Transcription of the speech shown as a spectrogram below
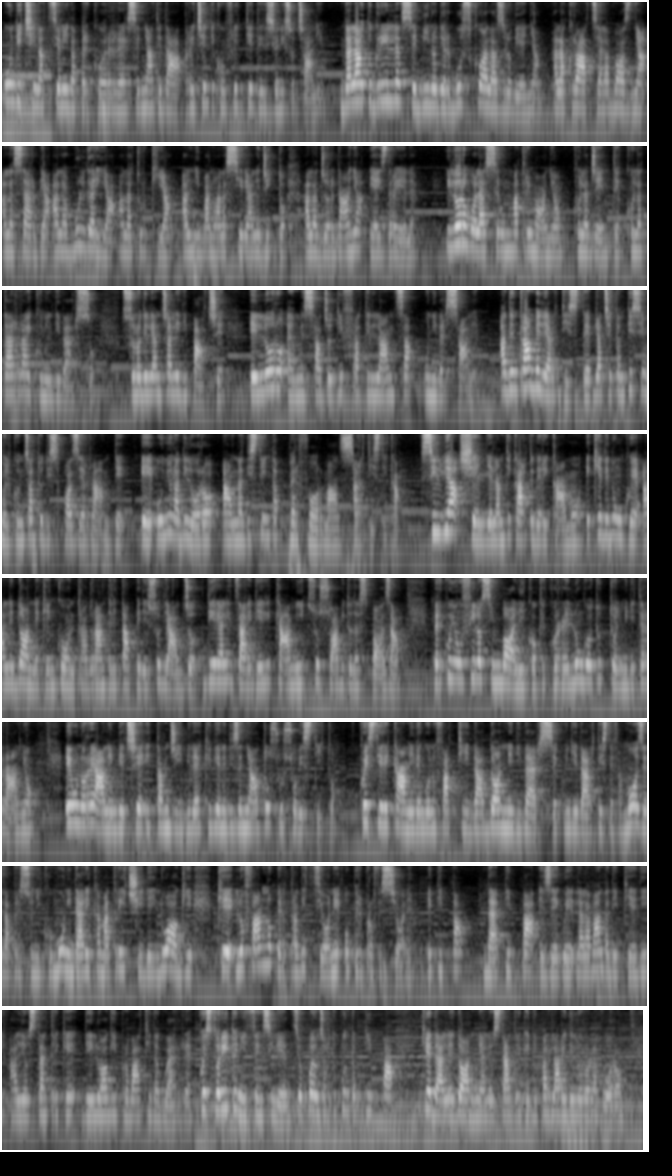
11 nazioni da percorrere, segnate da recenti conflitti e tensioni sociali. Dall'autogrill Sebino di Erbusco alla Slovenia, alla Croazia, alla Bosnia, alla Serbia, alla Bulgaria, alla Turchia, al Libano, alla Siria, all'Egitto, alla Giordania e a Israele. Il loro vuole essere un matrimonio con la gente, con la terra e con il diverso. Sono delle ancelle di pace e il loro è un messaggio di fratellanza universale. Ad entrambe le artiste piace tantissimo il concetto di sposa errante e ognuna di loro ha una distinta performance artistica. Silvia sceglie l'anticarte del ricamo e chiede dunque alle donne che incontra durante le tappe del suo viaggio di realizzare dei ricami sul suo abito da sposa, per cui un filo simbolico che corre lungo tutto il Mediterraneo e uno reale invece e tangibile che viene disegnato sul suo vestito. Questi ricami vengono fatti da donne diverse, quindi da artiste famose, da persone comuni, da ricamatrici dei luoghi che lo fanno per tradizione o per professione. E Pippa? Beh, Pippa esegue la lavanda dei piedi alle ostetriche dei luoghi provati da guerre. Questo rito inizia in silenzio, poi a un certo punto Pippa chiede alle donne, alle ostetriche di parlare del loro lavoro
